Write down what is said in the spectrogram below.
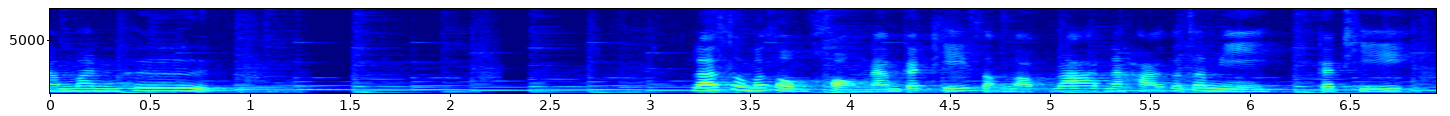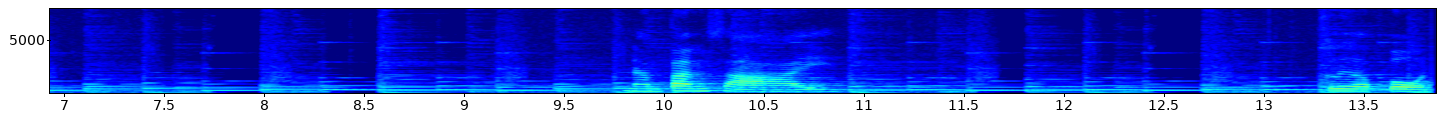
น้ำมันพืช และส่วนผสมของน้ำกะทิสำหรับราดนะคะ ก็จะมีกะทิ น้ำตาลทราย เกลือป่น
